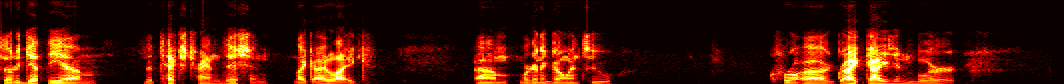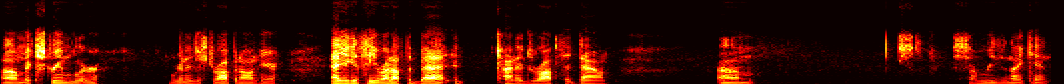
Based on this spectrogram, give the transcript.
So to get the um, the text transition, like I like. Um, we're going to go into uh, Blur, um, Extreme Blur. We're going to just drop it on here. As you can see right off the bat, it kind of drops it down. Um, for some reason I can't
